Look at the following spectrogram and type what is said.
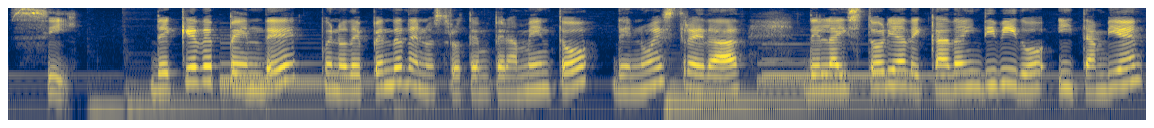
Sí. ¿De qué depende? Bueno, depende de nuestro temperamento, de nuestra edad, de la historia de cada individuo y también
